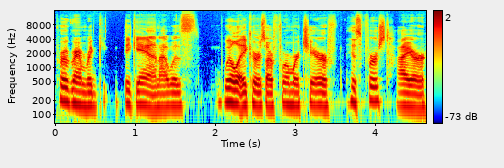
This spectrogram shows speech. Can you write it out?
program reg- began. I was Will Akers, our former chair, his first hire,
